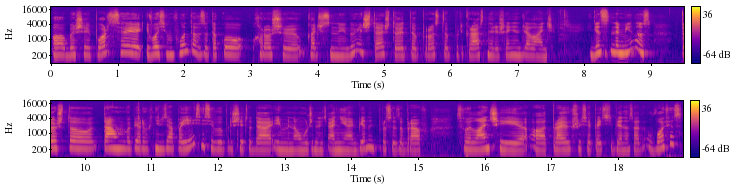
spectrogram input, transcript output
э, большие порции и 8 фунтов за такую хорошую качественную еду, я считаю, что это просто прекрасное решение для ланча. Единственный минус то, что там, во-первых, нельзя поесть, если вы пришли туда именно ужинать, а не обедать, просто забрав свой ланч и а, отправившись опять себе назад в офис.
